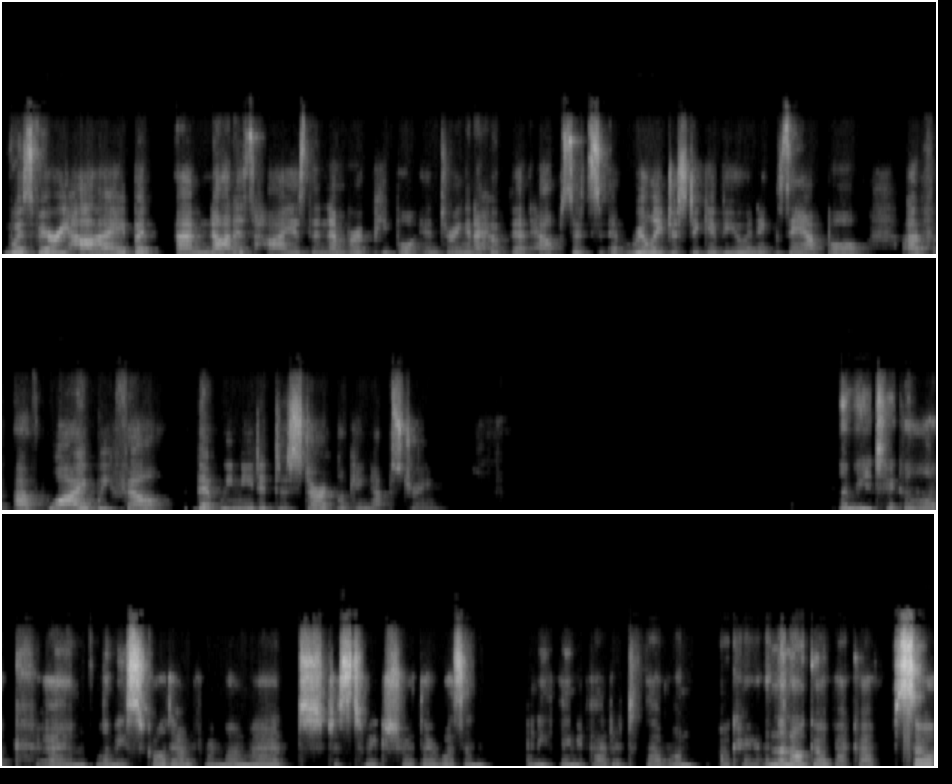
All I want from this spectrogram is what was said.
was very high, but um, not as high as the number of people entering. And I hope that helps. It's really just to give you an example of, of why we felt that we needed to start looking upstream. Let me take a look. Um, let me scroll down for a moment just to make sure there wasn't anything added to that one. Okay, and then I'll go back up. So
